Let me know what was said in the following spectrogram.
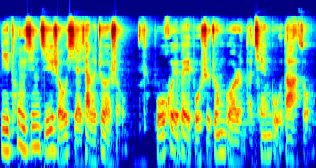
你痛心疾首，写下了这首不会被不是中国人的千古大作。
